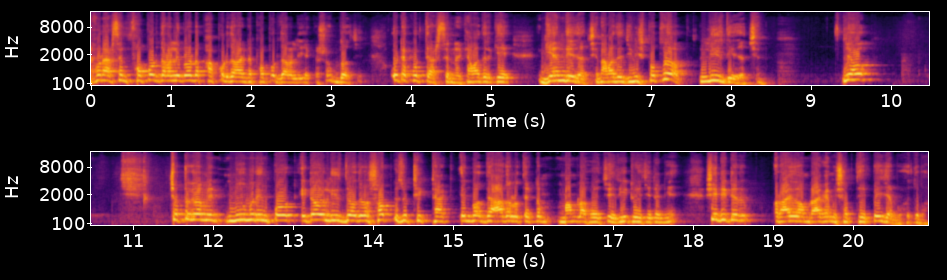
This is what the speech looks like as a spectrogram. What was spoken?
এখন আসছেন ফপর দালালি বলে ফাপড় দালালি না ফপর দালালি একটা শব্দ আছে। ওইটা করতে আসছেন নাকি আমাদেরকে জ্ঞান দিয়ে যাচ্ছেন, আমাদের জিনিসপত্র লিজ দিয়ে যাচ্ছেন। যাই হোক, চট্টগ্রামের নিউমরিন পোর্ট এটাও লিজ দেওয়ার জন্য সব কিছু ঠিকঠাক। এর মধ্যে আদালতে একটা মামলা হয়েছে, রিট হয়েছে এটা নিয়ে। সেই রিটের রায়ও আমরা আগামী সপ্তাহে পেয়ে যাব হয়তো বা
